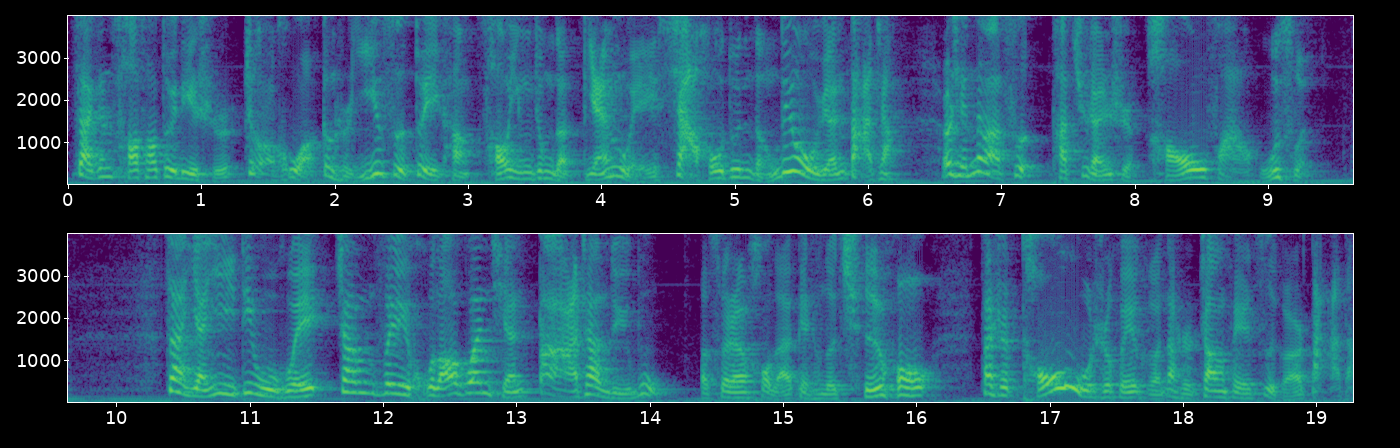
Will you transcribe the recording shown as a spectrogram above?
在跟曹操对立时，这货更是一次对抗曹营中的典韦、夏侯惇等六员大将，而且那次他居然是毫发无损。在演义第五回，张飞虎牢关前大战吕布。呃，虽然后来变成了群殴，但是头五十回合那是张飞自个儿打的，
